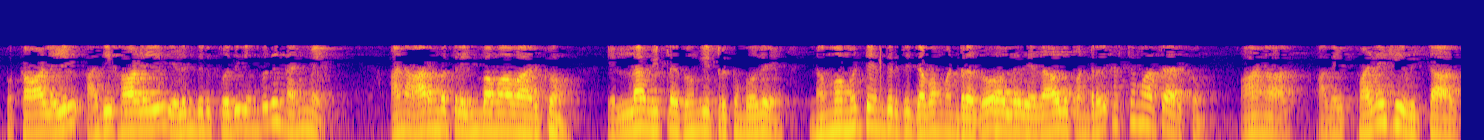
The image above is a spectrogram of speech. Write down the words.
இப்ப காலையில் அதிகாலையில் எழுந்திருப்பது என்பது நன்மை. ஆனா ஆரம்பத்துல இன்பமாவா இருக்கும்? எல்லாம் வீட்டுல தூங்கிட்டு இருக்கும் போது நம்ம மட்டும் எந்திரிச்சு ஜபம் பண்றதோ அல்லது ஏதாவது பண்றது கஷ்டமா தான் இருக்கும். ஆனால் அதை பழகி விட்டால்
